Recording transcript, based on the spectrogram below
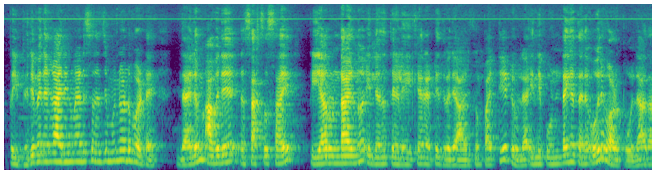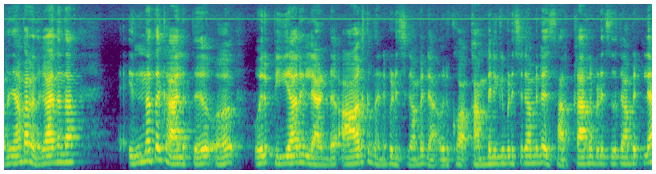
അപ്പോൾ ഇവർ വരെ കാര്യങ്ങളായിട്ട് ശ്രദ്ധിച്ച് മുന്നോട്ട് പോട്ടെ. എന്തായാലും അവർ സക്സസ് ആയി പി ആർ ഉണ്ടായിരുന്നോ. ഇല്ലെന്ന് തെളിയിക്കാനായിട്ട് ഇതുവരെ ആർക്കും പറ്റിയിട്ടില്ല. ഇനിയിപ്പോൾ ഉണ്ടെങ്കിൽ തന്നെ ഒരു കുഴപ്പമില്ല അതാണ് ഞാൻ പറയുന്നത്. കാരണം എന്താ? ഇന്നത്തെ കാലത്ത് ഒരു പി ആർ ഇല്ലാണ്ട് ആർക്കും തന്നെ പിടിച്ചെടുക്കാൻ പറ്റില്ല. ഒരു കമ്പനിക്ക് പിടിച്ചെടുക്കാൻ പറ്റില്ല. സർക്കാരിന് പിടിച്ചെടുക്കാൻ പറ്റില്ല.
